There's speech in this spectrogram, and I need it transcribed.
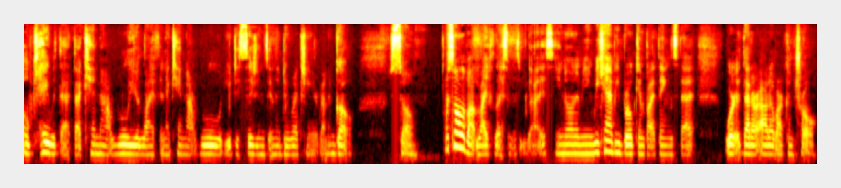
okay with that. That cannot rule your life and it cannot rule your decisions in the direction you're gonna go. So it's all about life lessons, you guys. You know what I mean? We can't be broken by things that were that are out of our control.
